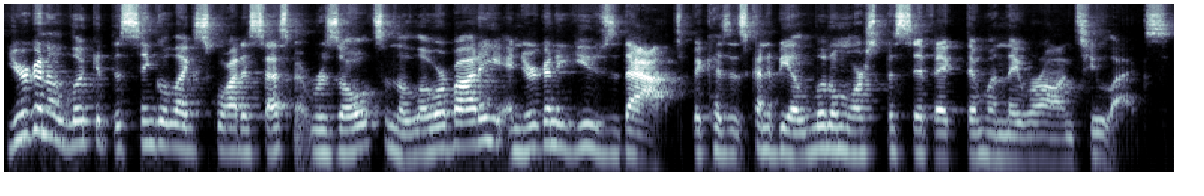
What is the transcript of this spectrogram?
you're going to look at the single leg squat assessment results in the lower body and you're going to use that because it's going to be a little more specific than when they were on two legs.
